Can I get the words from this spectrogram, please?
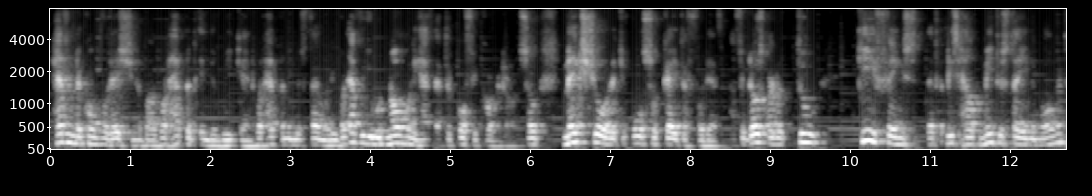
having the conversation about what happened in the weekend, what happened in the family, whatever you would normally have at the coffee corridor. So make sure that you also cater for that. I think those are the two key things that at least help me to stay in the moment.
